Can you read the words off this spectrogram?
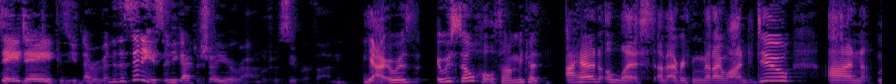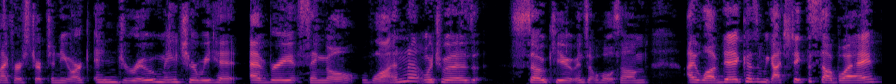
day day because you'd never been to the city. So he got to show you around, which was super fun. yeah, it was it was so wholesome because I had a list of everything that I wanted to do on my first trip to New York, and Drew made sure we hit every single one, which was so cute and so wholesome. I loved it because we got to take the subway.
